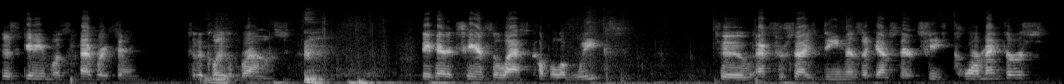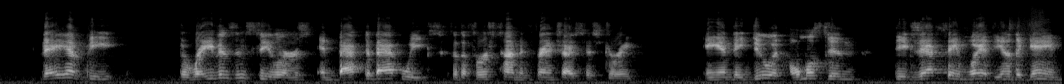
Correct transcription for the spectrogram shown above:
This game was everything to the Cleveland Browns. They've had a chance the last couple of weeks to exercise demons against their chief tormentors. They have beat the Ravens and Steelers in back to back weeks for the first time in franchise history. And they do it almost in the exact same way at the end of the game.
